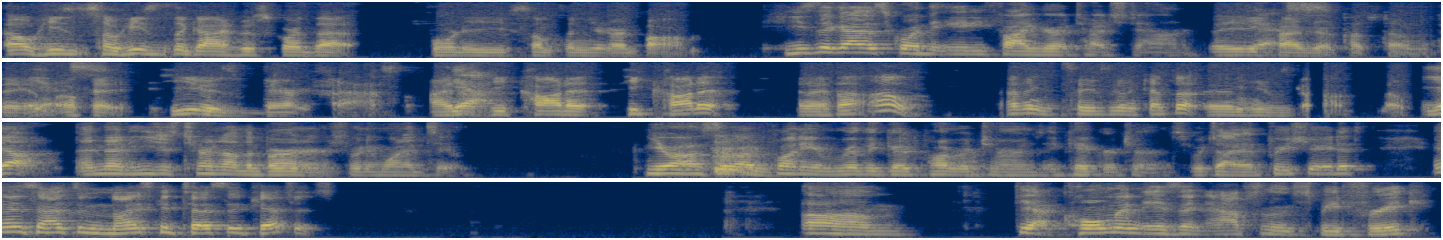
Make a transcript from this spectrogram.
Oh, he's so he's the guy who scored that forty something yard bomb, He's the guy that scored the 85 yard touchdown. the eighty-five Yes. yard touchdown. Damn. Yes. Okay, he was very fast. I know Yeah. he caught it. He caught it, and I thought, oh, I think he's going to catch that, and he was gone. No. Yeah, and then he just turned on the burners when he wanted to. You also had plenty of really good punt returns and kick returns, which I appreciated, and has had some nice contested catches. Um, yeah, Coleman is an absolute speed freak,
